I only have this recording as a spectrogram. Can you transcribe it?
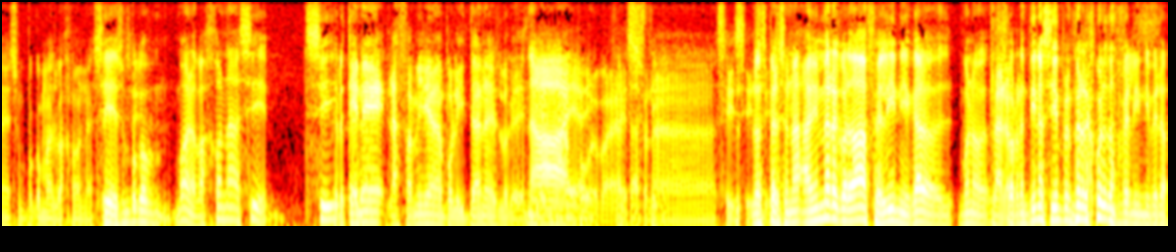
Es un poco más bajona. Sí, es un poco... Bueno, bajona, sí. Sí, Pero tiene la familia napolitana, es lo que decía. No, ¿no? ay, ay, Pobre, es fantástico. una- Sí, sí, los sí. personajes. A mí me recordaba a Fellini, claro. Bueno, Claro. Sorrentino siempre me recuerda a Fellini, pero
